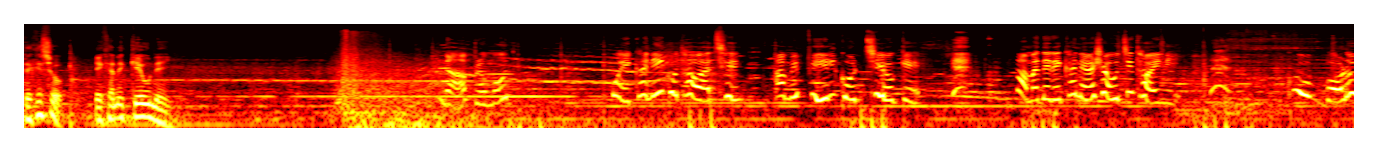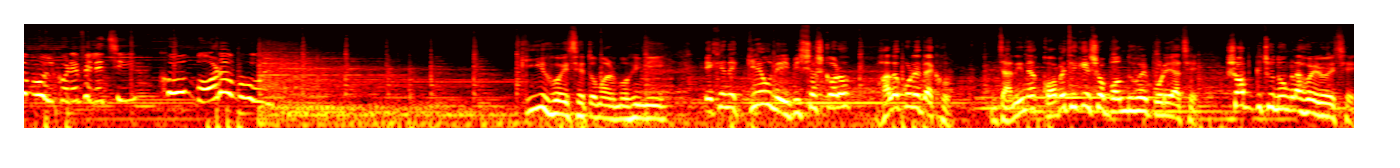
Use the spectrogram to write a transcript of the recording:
দেখেছ এখানে কেউ নেই। না প্রমোদ ও এখানেই কোথাও আছে। আমি ফিল করছি ওকে। আমাদের এখানে আসা উচিত হয়নি। খুব বড় ভুল করে ফেলেছি। খুব বড় ভুল। কি হয়েছে তোমার মোহিনী? এখানে কেউ নেই বিশ্বাস করো। ভালো করে দেখো। জানি না কবে থেকে এসব বন্ধ হয়ে পড়ে আছে। সব কিছু নোংরা হয়ে রয়েছে।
